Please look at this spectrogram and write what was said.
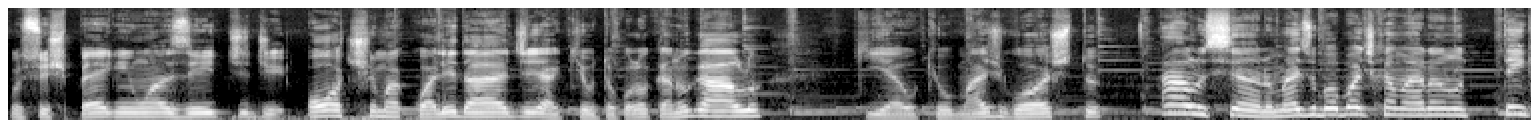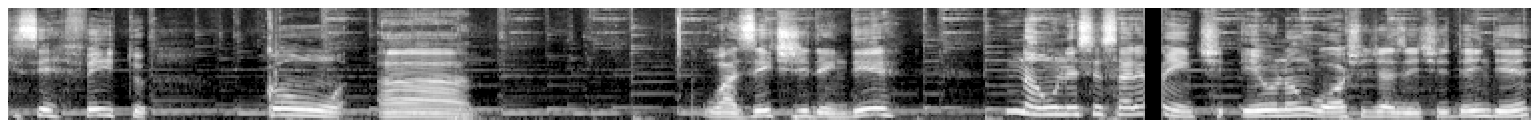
Vocês peguem um azeite de ótima qualidade. Aqui eu tô colocando galo, que é o que eu mais gosto. Ah, Luciano, mas o bobó de camarão não tem que ser feito com a o azeite de dendê? Não necessariamente. Eu não gosto de azeite de dendê.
